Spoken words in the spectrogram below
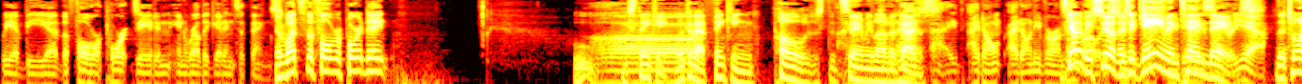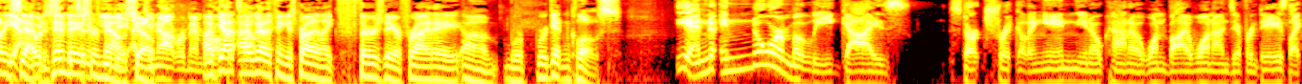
we have the uh, the full report date and, and really get into things. And what's the full report date? Ooh, he's thinking. Look at that thinking pose that Sammy Levitt Guys, has. I, I don't I don't even remember. It's got to be soon. There's a game in ten days days. here. Yeah, the twenty Yeah, I ten days from now. days. So I do not remember. I've got. I've got to think it's probably like Thursday or Friday. Um, we're we're getting close. Yeah, and, and normally guys start trickling in, you know, kind of one by one on different days. Like,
